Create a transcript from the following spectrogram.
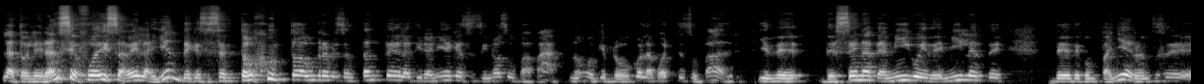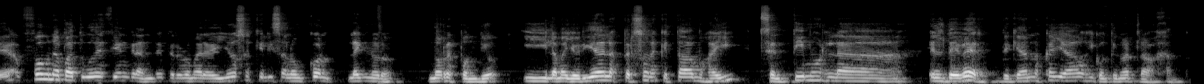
la tolerancia fue de Isabel Allende, que se sentó junto a un representante de la tiranía que asesinó a su papá, ¿no? o que provocó la muerte de su padre, y de decenas de amigos y de miles de, compañeros. Entonces fue una patudez bien grande, pero lo maravilloso es que Elisa Loncón la ignoró, no respondió, y la mayoría de las personas que estábamos ahí sentimos el deber de quedarnos callados y continuar trabajando,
